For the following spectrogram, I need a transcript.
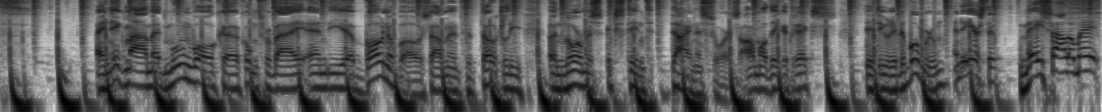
Enigma met Moonwalk eh, komt voorbij. En die eh, Bonobo samen met Totally Enormous Extinct Dinosaurs. Allemaal dikke tracks. Dit uur in de Boom Room. En de eerste, Mee Salome.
